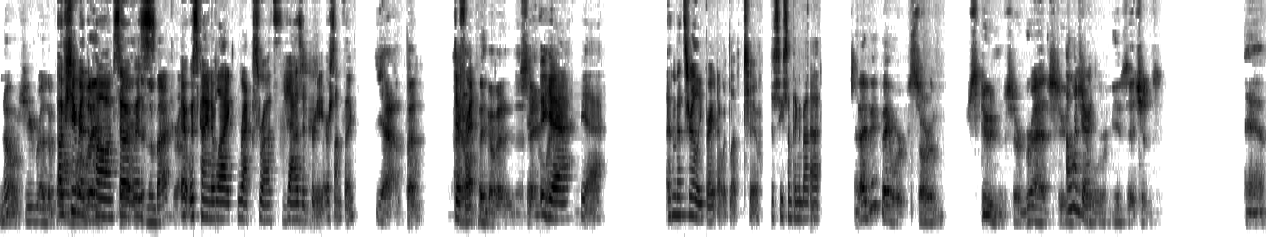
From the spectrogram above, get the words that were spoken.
No, she read the poem. Oh, she read the poem, so it was- in the background. It was kind of like Rexroth's Jazzicree or something. yeah, but Different. I don't think of it in the same way. Yeah, yeah. And that's really great. I would love to to see something about that. And I think they were sort of students or grad students I wonder. who were musicians. And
